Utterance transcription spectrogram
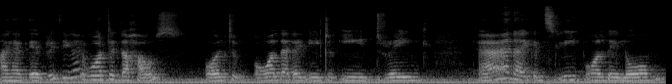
I have everything I want in the house, all to all that I need to eat, drink, and I can sleep all day long.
